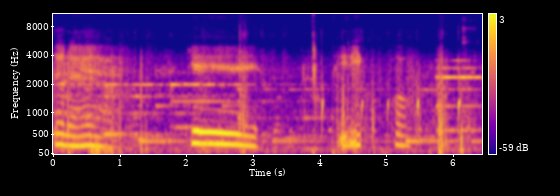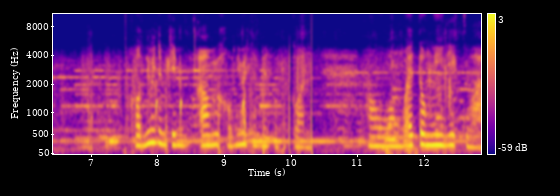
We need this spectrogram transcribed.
ได้แล้วเย้ทีนี้ก็ของที่ไม่จำเป็นเอาของที่ไม่จำเป็นออกไปก่อนเอาวางไว้ตรงนี้ดีกว่า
